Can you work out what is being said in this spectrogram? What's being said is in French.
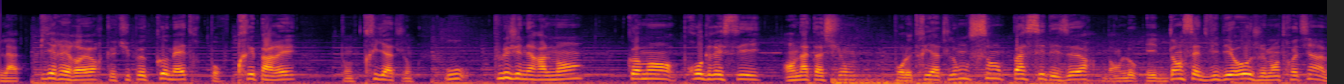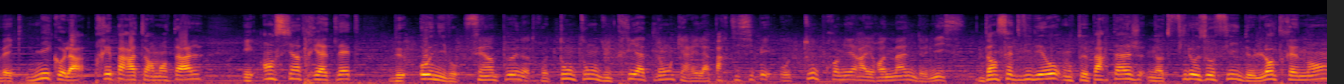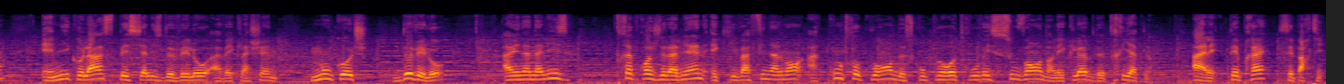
la pire erreur que tu peux commettre pour préparer ton triathlon ou plus généralement, comment progresser en natation pour le triathlon sans passer des heures dans l'eau. Et dans cette vidéo, je m'entretiens avec Nicolas, préparateur mental et ancien triathlète de haut niveau. C'est un peu notre tonton du triathlon car il a participé au tout premier Ironman de Nice. Dans cette vidéo, on te partage notre philosophie de l'entraînement et Nicolas, spécialiste de vélo avec la chaîne Mon Coach de vélo, a une analyse très proche de la mienne et qui va finalement à contre-courant de ce qu'on peut retrouver souvent dans les clubs de triathlon. Allez, t'es prêt? C'est parti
